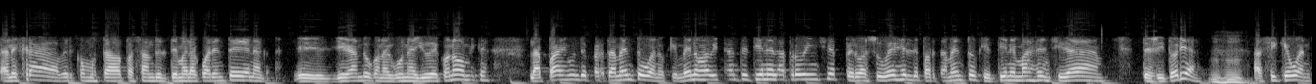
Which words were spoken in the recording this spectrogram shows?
alejada, a ver cómo estaba pasando el tema de la cuarentena, eh, llegando con alguna ayuda económica. La Paz es un departamento bueno, que menos habitantes tiene en la provincia, pero a su vez el departamento que tiene más densidad territorial. Así que bueno,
